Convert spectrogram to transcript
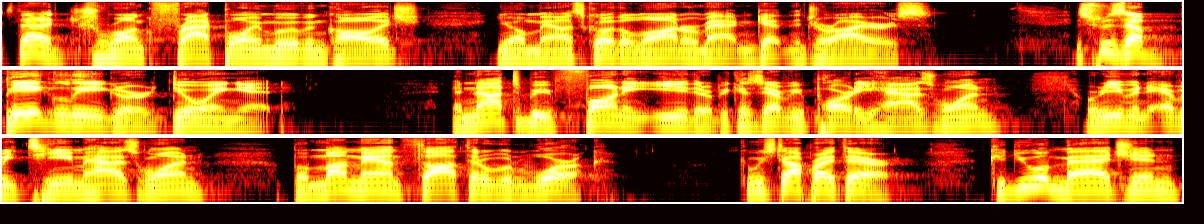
Is that a drunk frat boy move in college? Yo, man, let's go to the laundromat and get in the dryers. This was a big leaguer doing it. And not to be funny either, because every party has one, or even every team has one. But my man thought that it would work. Can we stop right there? Could you imagine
